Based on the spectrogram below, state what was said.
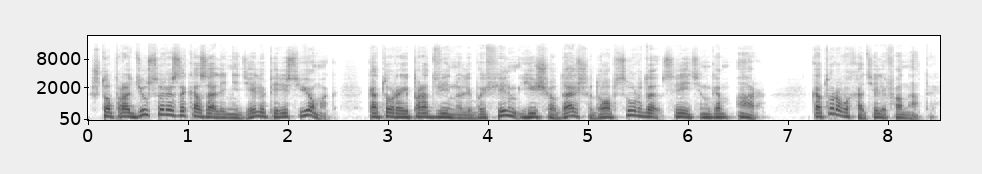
что продюсеры заказали неделю пересъемок, которые продвинули бы фильм еще дальше до абсурда с рейтингом R, которого хотели фанаты.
